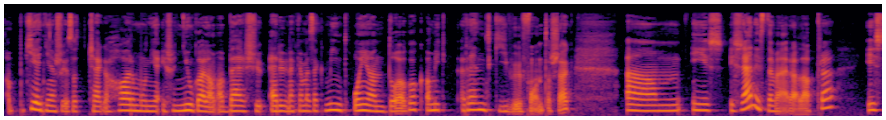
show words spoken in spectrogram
a kiegyensúlyozottság, a harmónia és a nyugalom, a belső erő, nekem ezek mind olyan dolgok, amik rendkívül fontosak. Um, és, és ránéztem erre a lapra, és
